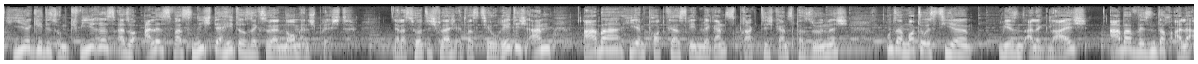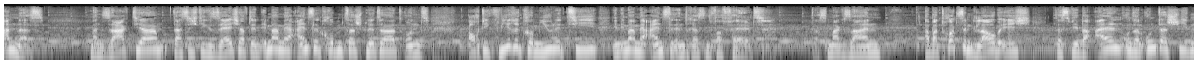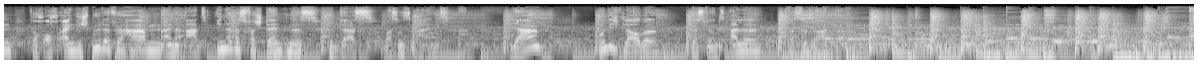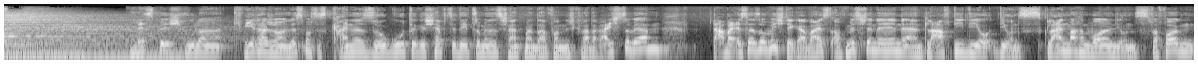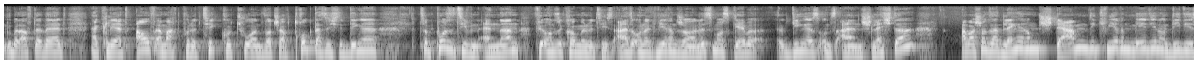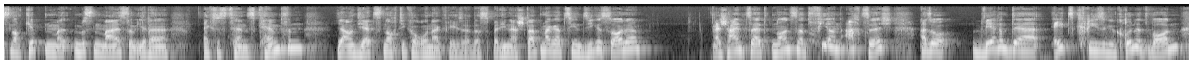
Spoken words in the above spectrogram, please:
Hier geht es um Queeres, also alles, was nicht der heterosexuellen Norm entspricht. Ja, das hört sich vielleicht etwas theoretisch an, aber hier im Podcast reden wir ganz praktisch, ganz persönlich. Unser Motto ist hier, wir sind alle gleich, aber wir sind auch alle anders. Man sagt ja, dass sich die Gesellschaft in immer mehr Einzelgruppen zersplittert und auch die queere Community in immer mehr Einzelinteressen verfällt. Das mag sein, aber trotzdem glaube ich, dass wir bei allen unseren Unterschieden doch auch ein Gespür dafür haben, eine Art inneres Verständnis für das, was uns eint. Ja, und ich glaube, dass wir uns alle etwas zu sagen haben. Lesbisch, schwuler, queerer Journalismus ist keine so gute Geschäftsidee, zumindest scheint man davon nicht gerade reich zu werden. Dabei ist er so wichtig. Er weist auf Missstände hin, er entlarvt die, die, die uns klein machen wollen, die uns verfolgen überall auf der Welt, erklärt auf, er macht Politik, Kultur und Wirtschaft Druck, dass sich die Dinge zum Positiven ändern für unsere Communities. Also ohne queeren Journalismus gäbe, ginge es uns allen schlechter. Aber schon seit längerem sterben die queeren Medien und die, die es noch gibt, müssen meist um ihre Existenz kämpfen. Ja, und jetzt noch die Corona-Krise. Das Berliner Stadtmagazin Siegessäule erscheint seit 1984, also während der AIDS-Krise gegründet worden,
